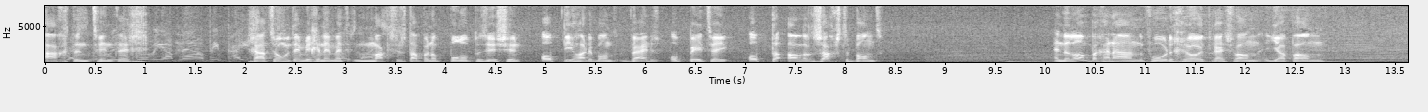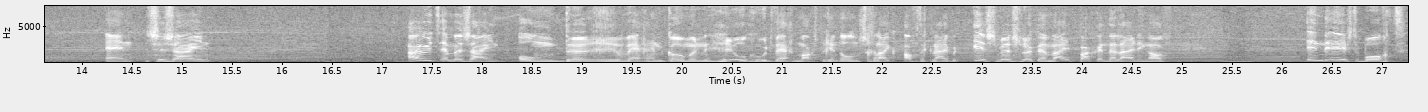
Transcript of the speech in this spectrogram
that's the rest of the grid 28. forming up now. Be patient. Gaat zometeen beginnen met Max Verstappen op pole position op die harde band. Wij dus op P2 op de allerzachtste band. En de lampen gaan aan voor de grote prijs van Japan. En ze zijn uit en we zijn onderweg en komen heel goed weg. Max begint ons gelijk af te knijpen. Is mislukt en wij pakken de leiding af. In de eerste bocht.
